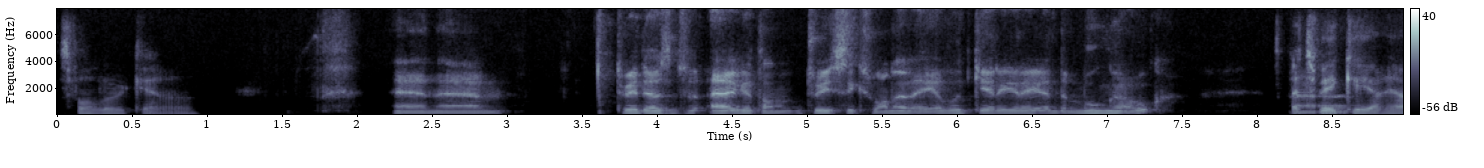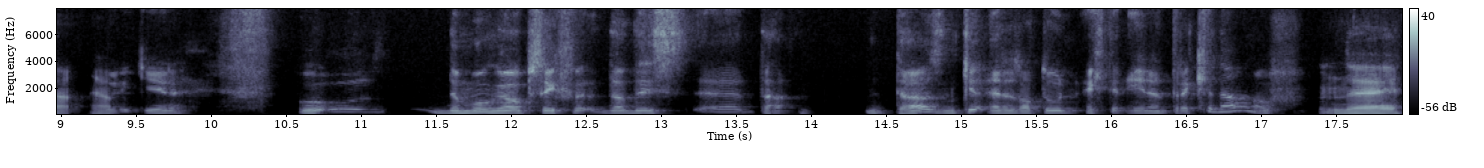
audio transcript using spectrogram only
is wel leuk, ja. En um, 2000, eigenlijk dan 361 heel veel keren gereden, de Moonga ook. Uh, twee keer, ja. ja. Twee keren. De Moonga op zich, dat is uh, dat, duizend keer. Heb je dat toen echt in één trek gedaan? Of? Nee.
